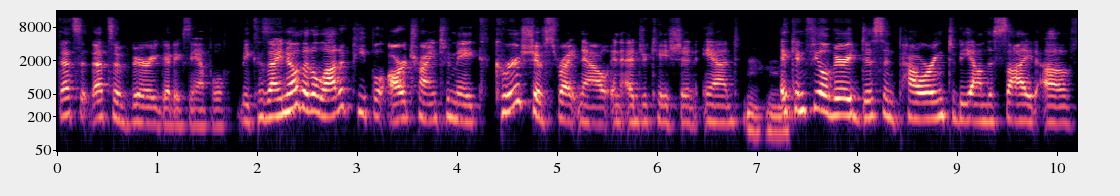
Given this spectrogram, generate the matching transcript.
that's that's a very good example because I know that a lot of people are trying to make career shifts right now in education, and mm-hmm. it can feel very disempowering to be on the side of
